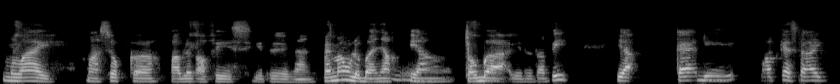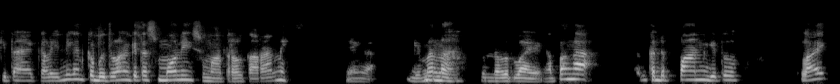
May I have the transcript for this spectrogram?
mulai masuk ke public office gitu ya kan. Memang udah banyak Hmm. yang coba gitu, tapi ya kayak di podcast kayak kita kali ini kan kebetulan kita semua nih Sumatera Utara nih, ya enggak? Gimana menurut Lai? Apa enggak ke depan gitu? Lai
